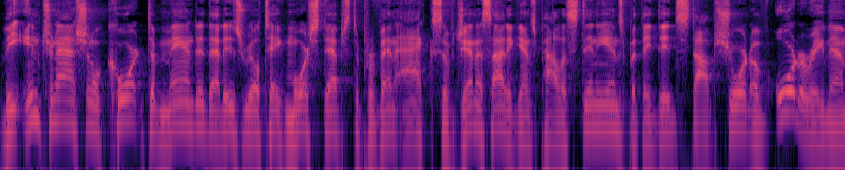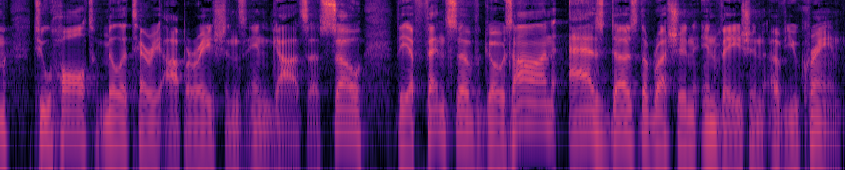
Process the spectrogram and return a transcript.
The International Court demanded that Israel take more steps to prevent acts of genocide against Palestinians, but they did stop short of ordering them to halt military operations in Gaza. So the offensive goes on, as does the Russian invasion of Ukraine.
